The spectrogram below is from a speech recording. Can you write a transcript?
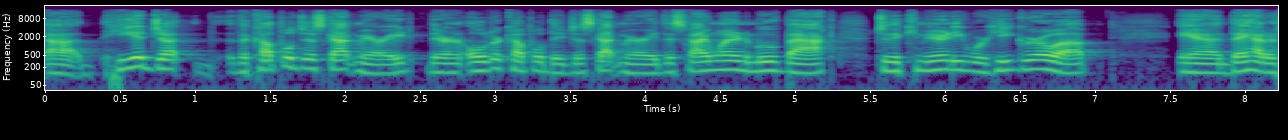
Uh, he had just the couple just got married. They're an older couple. They just got married. This guy wanted to move back to the community where he grew up, and they had a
